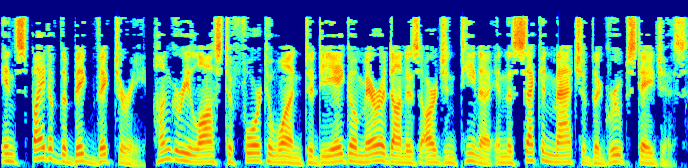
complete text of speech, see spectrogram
In spite of the big victory, Hungary lost to 4–1 to Diego Maradona's Argentina in the second match of the group stages.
